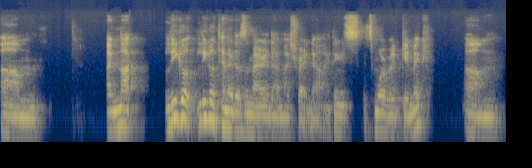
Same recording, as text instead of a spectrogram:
Um, I'm not legal. Legal tender doesn't matter that much right now. I think it's it's more of a gimmick. Um,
